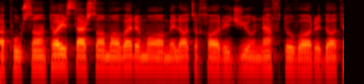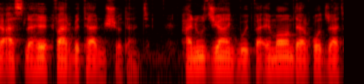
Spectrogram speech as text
و پورسانتهای سرسامآور معاملات خارجی و نفت و واردات اسلحه فربهتر می شدند. هنوز جنگ بود و امام در قدرت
